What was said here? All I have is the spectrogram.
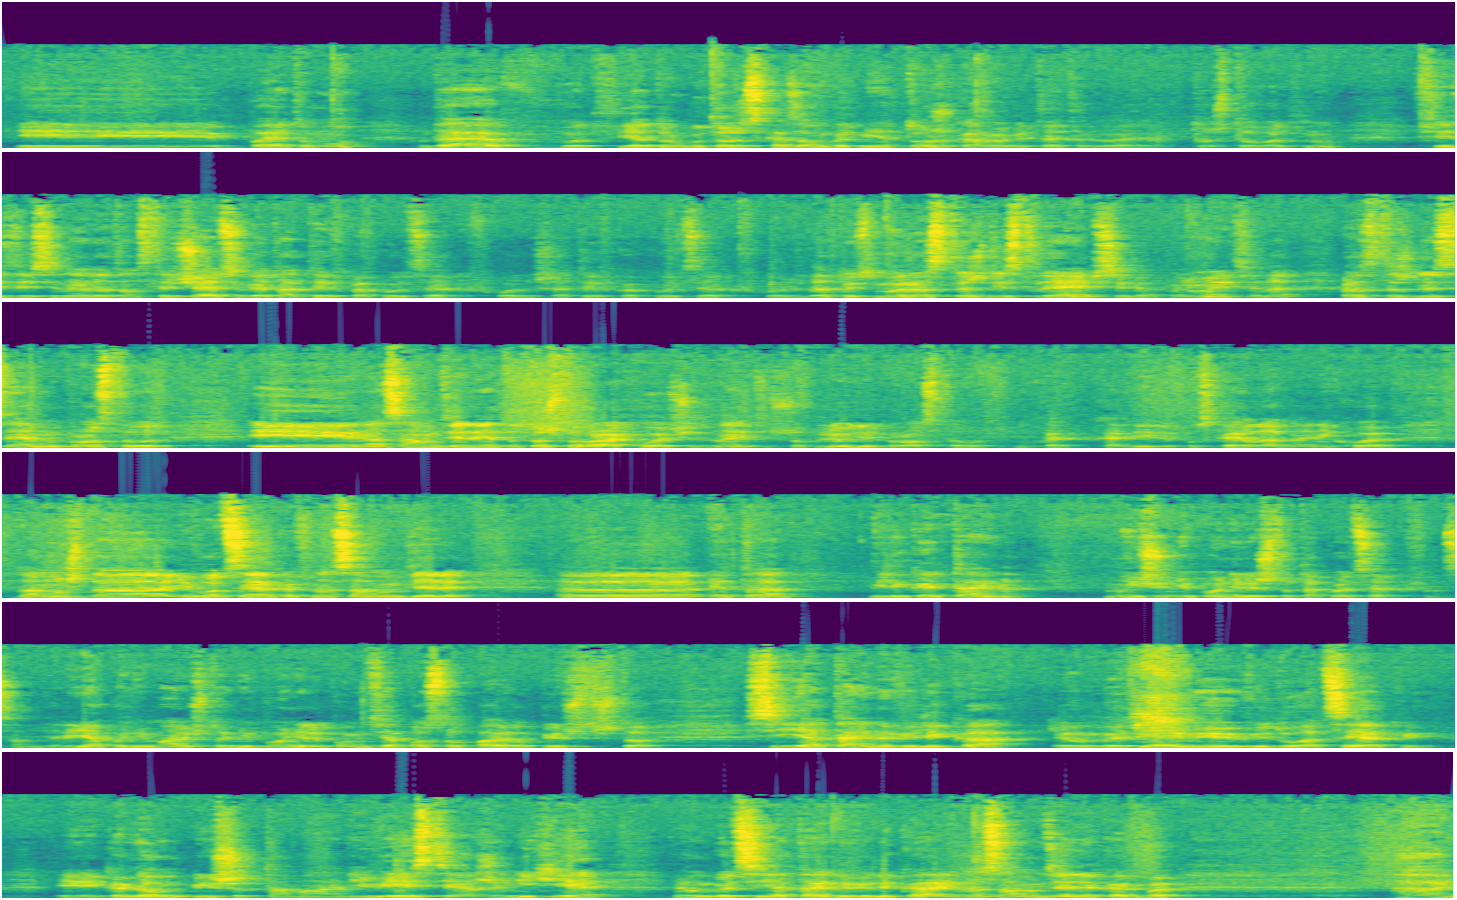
И поэтому, да, вот я другу тоже сказал, он говорит, меня тоже коробит это, говорят. То, что вот, ну, все здесь иногда там встречаются, говорят, а ты в какую церковь ходишь, а ты в какую церковь ходишь, да, то есть мы растождествляем себя, понимаете, да, растождествляем, мы просто вот, и на самом деле это то, что враг хочет, знаете, чтобы люди просто вот ну, ходили, пускай, ладно, они ходят, потому что его церковь на самом деле это великая тайна, мы еще не поняли, что такое церковь на самом деле. Я понимаю, что не поняли. Помните, апостол Павел пишет, что сия тайна велика. И он говорит, я имею в виду о церкви. И когда он пишет там о невесте, о женихе, он говорит, сия тайна велика. И на самом деле, как бы,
